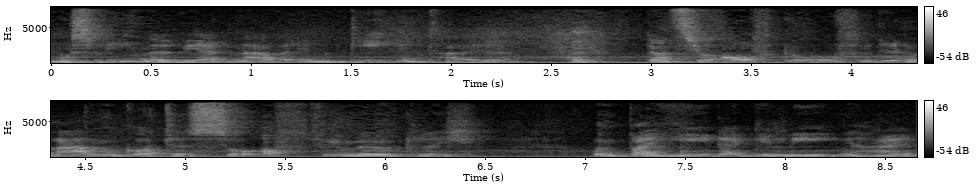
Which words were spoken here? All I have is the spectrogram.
Muslime werden aber im Gegenteil dazu aufgerufen, den Namen Gottes so oft wie möglich und bei jeder Gelegenheit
